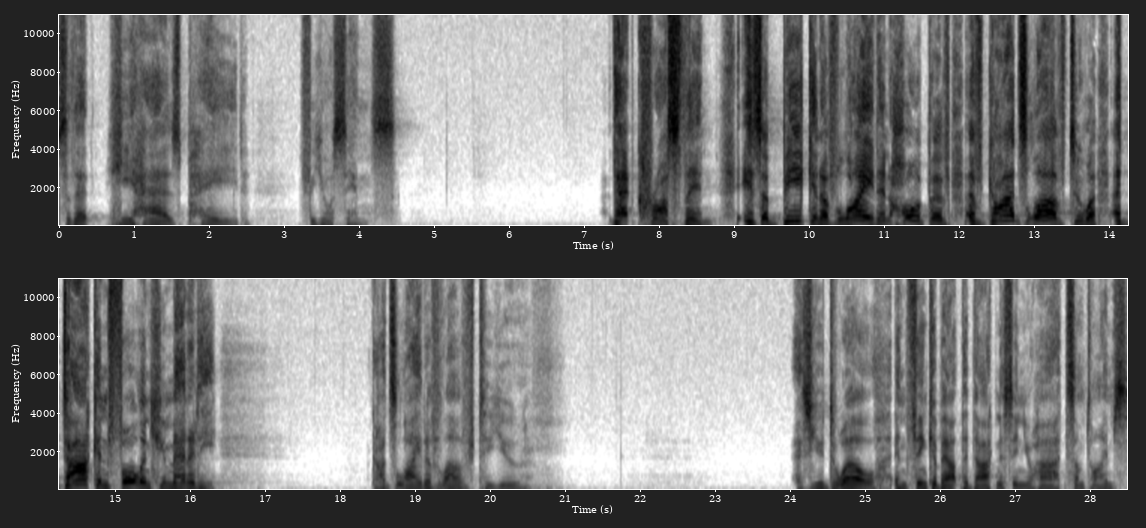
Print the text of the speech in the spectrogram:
so that he has paid for your sins. That cross, then, is a beacon of light and hope of, of God's love to a, a dark and fallen humanity. God's light of love to you. As you dwell and think about the darkness in your heart, sometimes,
